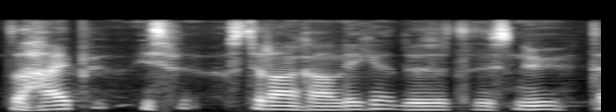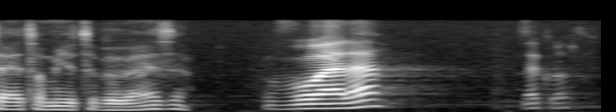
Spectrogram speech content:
de hype is stilaan gaan liggen, dus het is nu tijd om je te bewijzen. Voilà, dat klopt.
